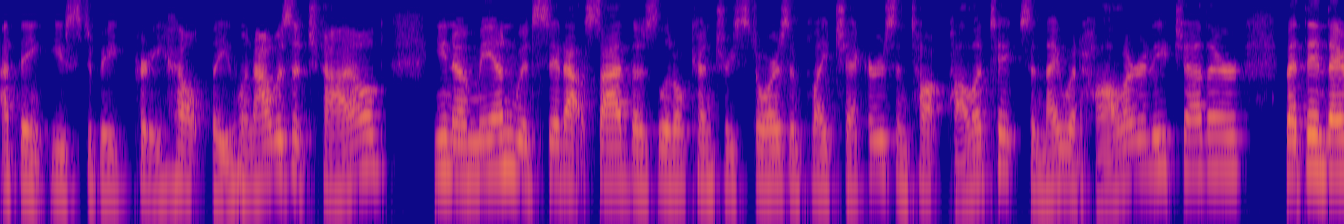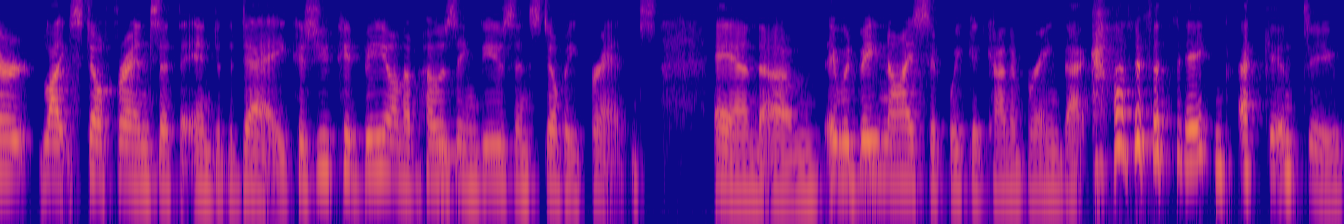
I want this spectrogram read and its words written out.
I think used to be pretty healthy. When I was a child, you know, men would sit outside those little country stores and play checkers and talk politics and they would holler at each other. But then they're like still friends at the end of the day because you could be on opposing views and still be friends and um, it would be nice if we could kind of bring that kind of a thing back into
